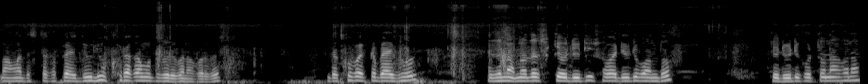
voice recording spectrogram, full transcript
বাংলাদেশ টাকা প্রায় দুই লক্ষ টাকার মতো জরিমানা করবে। এটা খুব একটা ব্যয়বহুল। এই জন্য আপনাদের কেউ ডিউটি সবাই ডিউটি বন্ধ। কেউ ডিউটি করতো না এখন আর।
